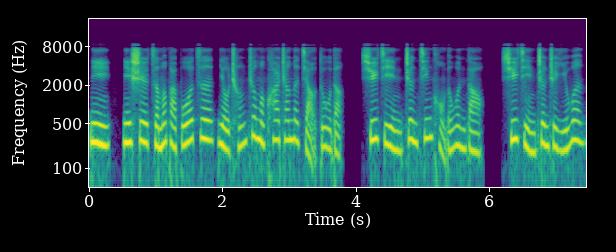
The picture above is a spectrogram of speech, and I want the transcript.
你你是怎么把脖子扭成这么夸张的角度的？徐锦正惊恐的问道。徐锦正这一问，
